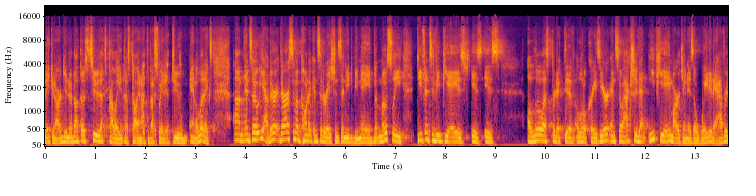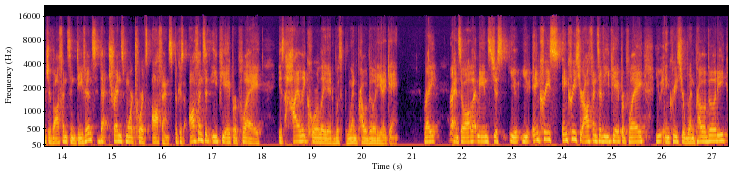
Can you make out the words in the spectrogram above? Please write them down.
make an argument about those two. That's probably that's probably not the best way to do analytics. Um, and so yeah, there there are some opponent considerations that need to be made, but mostly defensive EPA is is is a little less predictive, a little crazier. And so actually that EPA margin is a weighted average of offense and defense that trends more towards offense because offensive EPA per play is highly correlated with win probability in a game, right? Right. And so all that means just you you increase increase your offensive EPA per play, you increase your win probability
